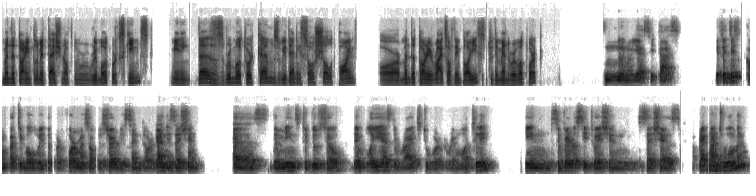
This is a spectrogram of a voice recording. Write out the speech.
mandatory implementation of the remote work schemes? Meaning does remote work comes with any social points or mandatory rights of the employees to demand remote work? No no yes it does. If it is compatible with the performance of the service and the organization as the means to do so, the employee has the right to work remotely in several situations such as a pregnant woman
